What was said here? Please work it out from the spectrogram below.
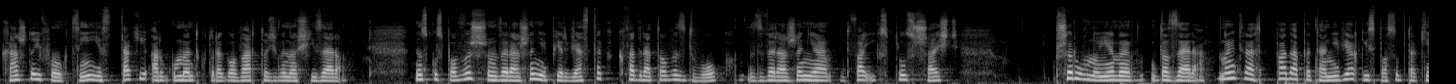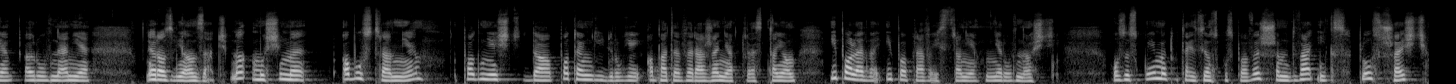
każdej funkcji jest taki argument, którego wartość wynosi 0. W związku z powyższym wyrażenie pierwiastek kwadratowy z 2 z wyrażenia 2x plus 6 przyrównujemy do zera. No i teraz pada pytanie, w jaki sposób takie równanie rozwiązać. No, musimy obustronnie podnieść do potęgi drugiej oba te wyrażenia, które stoją i po lewej, i po prawej stronie nierówności. Uzyskujemy tutaj w związku z powyższym 2x plus 6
